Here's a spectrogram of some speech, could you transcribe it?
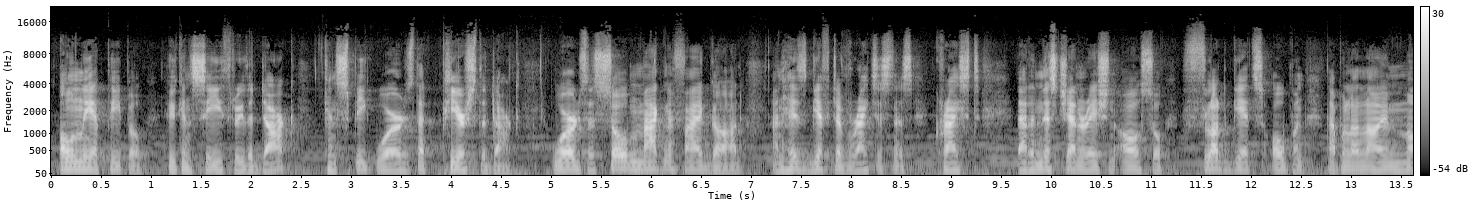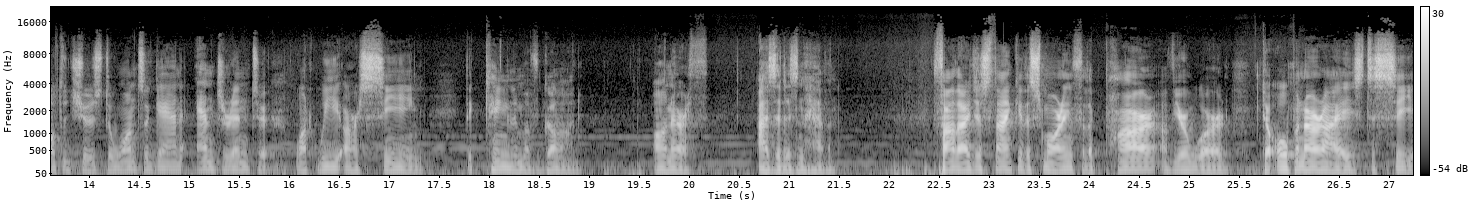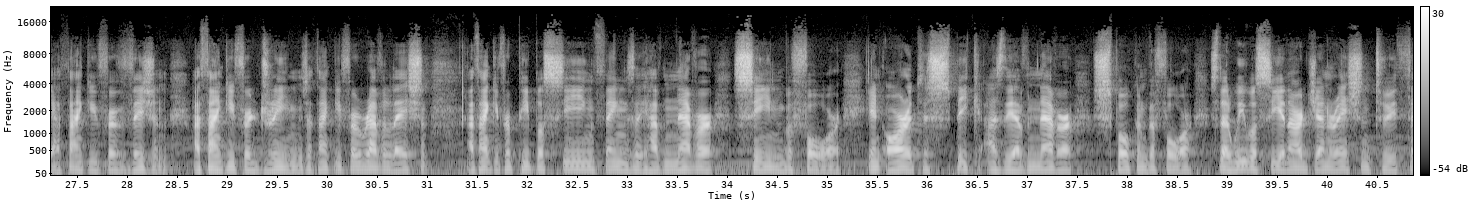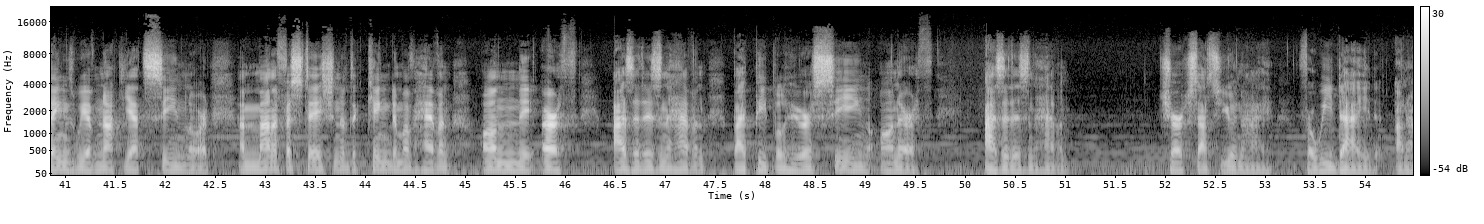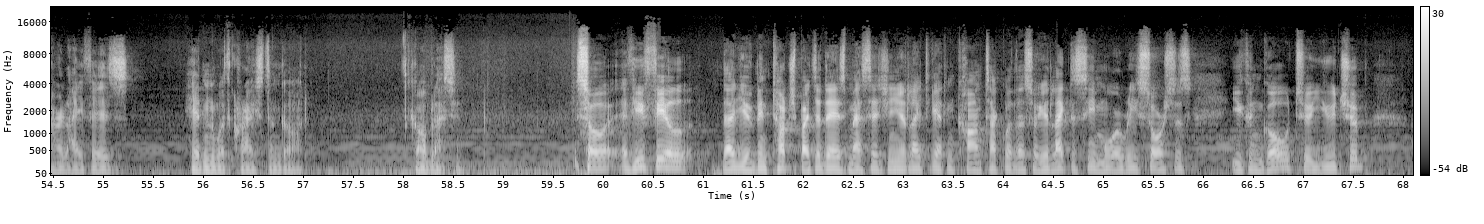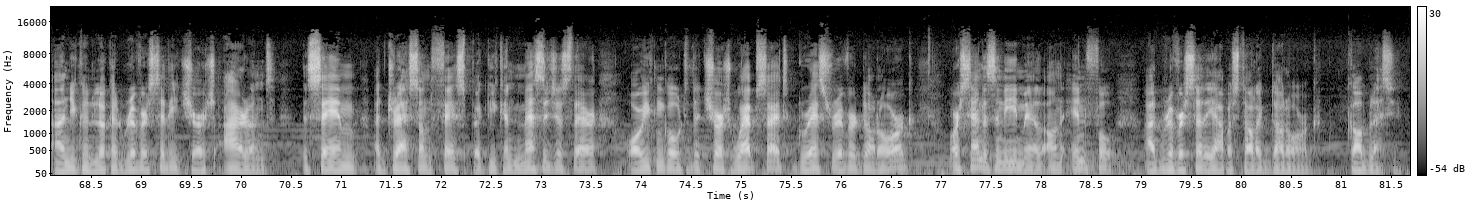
Only a people who can see through the dark can speak words that pierce the dark, words that so magnify God and His gift of righteousness, Christ, that in this generation also floodgates open that will allow multitudes to once again enter into what we are seeing the kingdom of God on earth as it is in heaven. Father, I just thank you this morning for the power of your word to open our eyes to see. I thank you for vision. I thank you for dreams. I thank you for revelation. I thank you for people seeing things they have never seen before in order to speak as they have never spoken before, so that we will see in our generation too things we have not yet seen, Lord. A manifestation of the kingdom of heaven on the earth as it is in heaven by people who are seeing on earth as it is in heaven. Church, that's you and I, for we died and our life is hidden with Christ and God. God bless you. So if you feel that you've been touched by today's message and you'd like to get in contact with us or you'd like to see more resources, you can go to YouTube and you can look at River City Church Ireland, the same address on Facebook. You can message us there or you can go to the church website, graceriver.org, or send us an email on info at rivercityapostolic.org. God bless you.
